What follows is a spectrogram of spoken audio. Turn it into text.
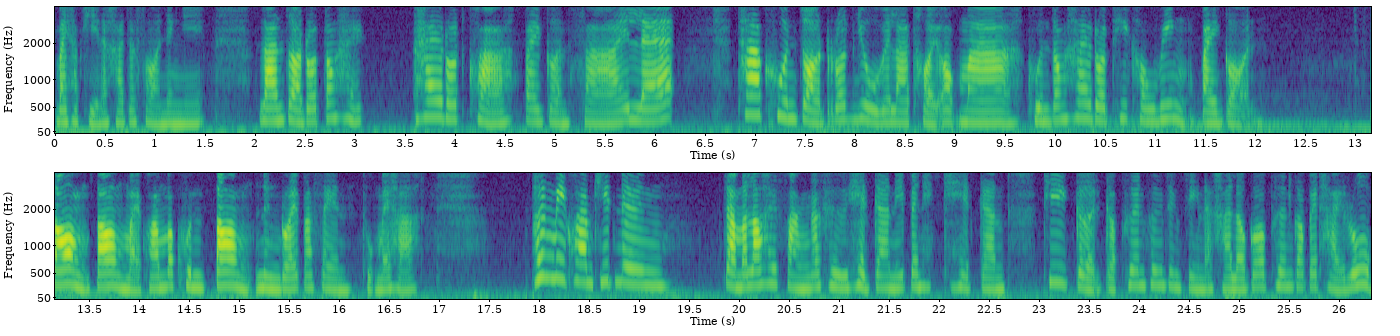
ใบขับขี่นะคะ จะสอนอย่างนี้ ลานจอดรถต้องให้ให้รถขวาไปก่อนซ้ายและ ถ้าคุณจอดรถอยู่เวลาถอยออกมา คุณต้องให้รถที่เขาวิ่งไปก่อน ต้องต้องหมายความว่าคุณต้อง 100%ถูกไหมคะ เพิ่งมีความคิดหนึ่ง จะมาเล่าให้ฟังก็คือเหตุการณ์นี้เป็นเหตุการณ์ที่เกิดกับเพื่อนเพิ่งจริง ๆนะคะ แล้วก็เพื่อนก็ไปถ่ายรูป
